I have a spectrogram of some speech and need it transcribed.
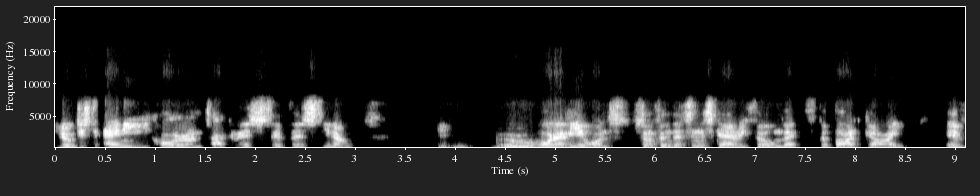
You know, just any horror antagonist. If there's, you know, whatever you want, something that's in a scary film that's the bad guy. If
